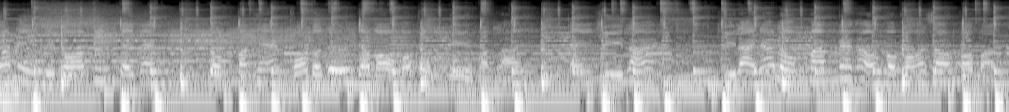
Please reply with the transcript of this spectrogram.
วันนี้สิขอพี่ใจแม่งลงปากแข้งขอตัวดื้ออย่าบอกว่าผมนี่มักลายใจขี้ลายขี้ลายนะลงมาแม่เขาก็ขอเศร้าขอปัก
